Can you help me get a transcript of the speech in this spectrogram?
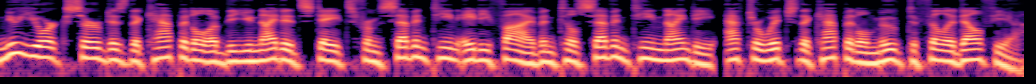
New York served as the capital of the United States from 1785 until 1790, after which the capital moved to Philadelphia.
